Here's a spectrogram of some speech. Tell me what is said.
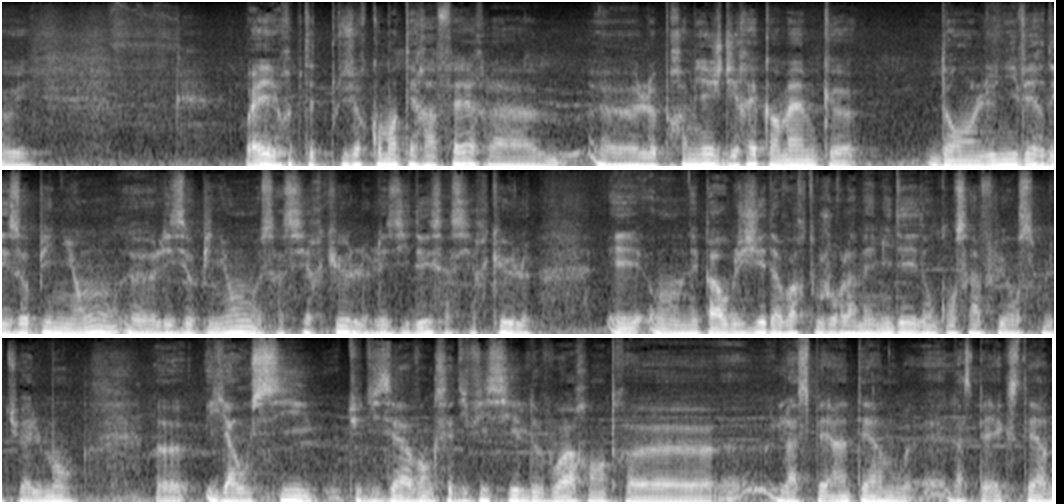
oui. Ouais, il y aurait peut-être plusieurs commentaires à faire là. Euh, le premier, je dirais quand même que dans l'univers des opinions, euh, les opinions, ça circule, les idées, ça circule, et on n'est pas obligé d'avoir toujours la même idée, donc on s'influence mutuellement. Euh, Il y a aussi, tu disais avant que c'est difficile de voir entre euh, l'aspect interne ou l'aspect externe.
